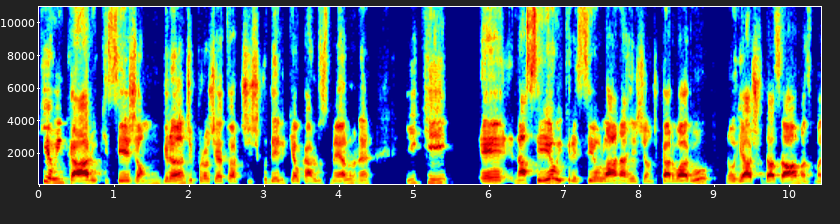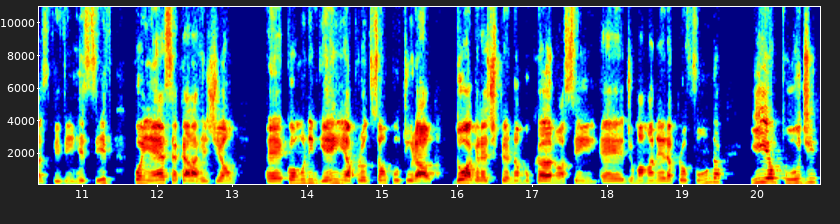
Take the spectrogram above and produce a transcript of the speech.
que eu encaro que seja um grande projeto artístico dele, que é o Carlos Melo, né? e que é, nasceu e cresceu lá na região de Caruaru, no Riacho das Almas, mas vive em Recife, conhece aquela região é, como ninguém e a produção cultural do agreste pernambucano assim é, de uma maneira profunda e eu pude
